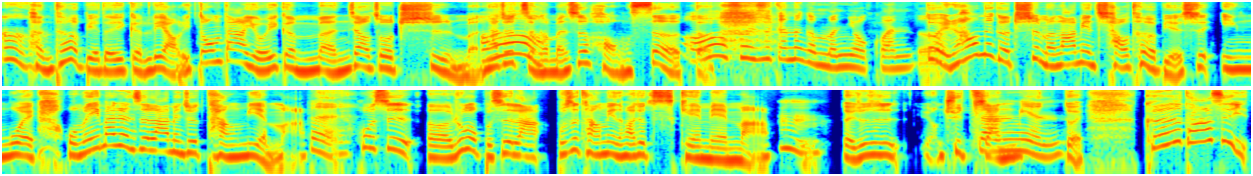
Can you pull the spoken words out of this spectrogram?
嗯，很特别的一个料理。东大有一个门叫做赤门，它就整个门是红色的。哦，所以是跟那个门有关的，对，然后那个赤门拉面超特别，是因为我们一般认知拉面就是汤面嘛，对，或是呃，如果不是拉不是汤面的话，就 s k a m e n 嘛，嗯，对，就是用去沾沾面，对，可是它是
